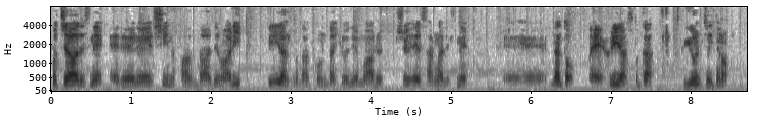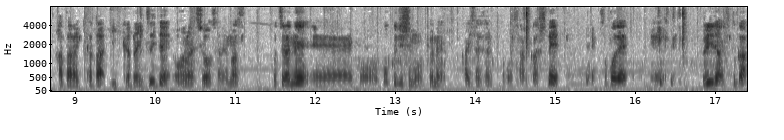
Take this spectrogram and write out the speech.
こちらはですね、LLAC のファウンダーでもあり、フリーランスの学校の代表でもある周平さんがですね、えー、なんと、え、フリーランスとか副業についての働き方、生き方についてお話をされます。こちらね、えー、こう僕自身も去年開催されたところ参加して、そこで、えー、フリーランスとか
